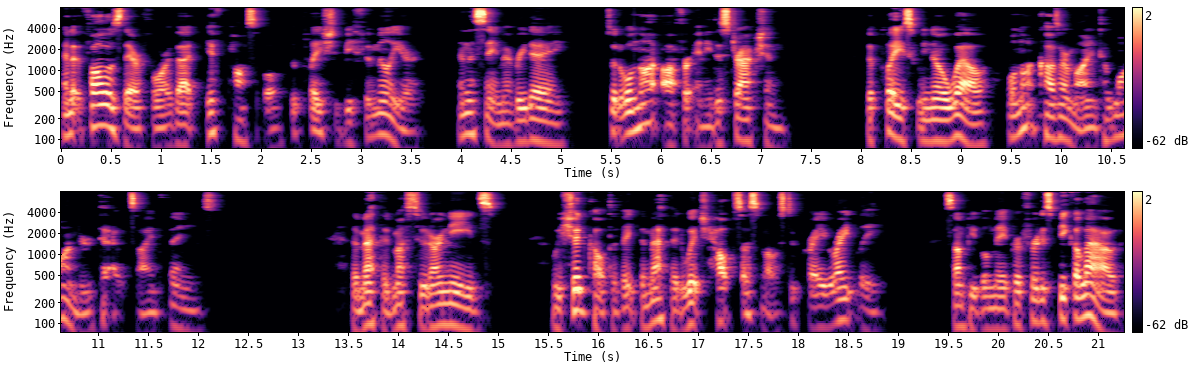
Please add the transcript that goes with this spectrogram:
And it follows, therefore, that, if possible, the place should be familiar and the same every day, so that it will not offer any distraction. The place we know well will not cause our mind to wander to outside things. The method must suit our needs. We should cultivate the method which helps us most to pray rightly. Some people may prefer to speak aloud,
